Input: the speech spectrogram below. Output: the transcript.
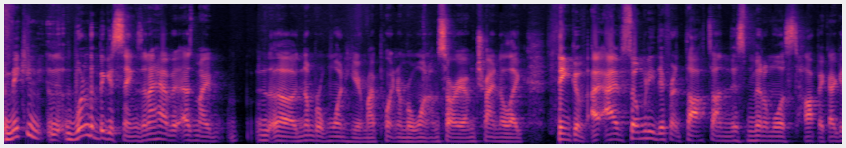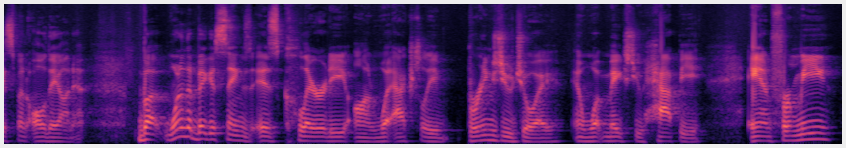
making one of the biggest things and i have it as my uh, number one here my point number one i'm sorry i'm trying to like think of I, I, have so many different thoughts on this minimalist topic i could spend all day on it. But one of the biggest things is clarity on what actually brings you joy and what makes you happy. And for me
